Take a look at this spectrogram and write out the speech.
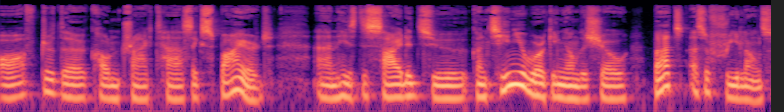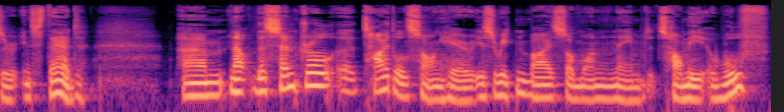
after the contract has expired and he's decided to continue working on the show, but as a freelancer instead. Um, now, the central uh, title song here is written by someone named Tommy Wolf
